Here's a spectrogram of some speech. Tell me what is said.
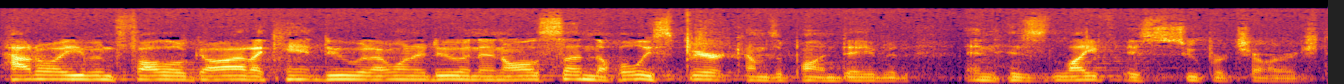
How do I even follow God? I can't do what I want to do. And then all of a sudden, the Holy Spirit comes upon David, and his life is supercharged.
